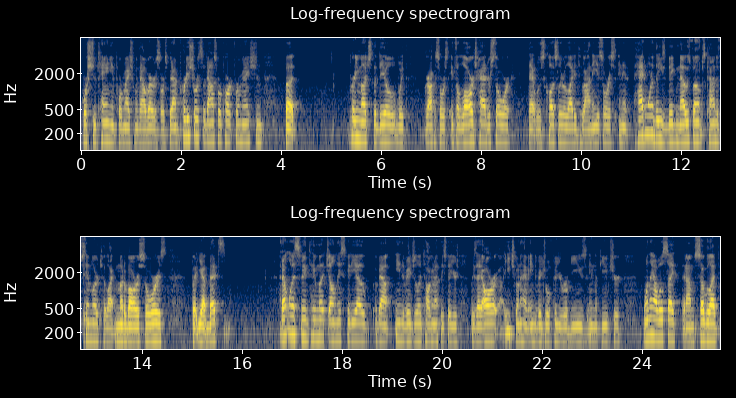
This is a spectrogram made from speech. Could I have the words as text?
Horseshoe Canyon formation with Albertosaurus, but I'm pretty sure it's the Dinosaur Park formation. But pretty much the deal with Gryposaurus, it's a large hadrosaur that was closely related to Einiosaurus, and it had one of these big nose bumps, kind of similar to like Muttaburrasaurus. But yeah, that's. I don't want to spend too much on this video about individually talking about these figures because they are each going to have individual figure reviews in the future. One thing I will say that I'm so glad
